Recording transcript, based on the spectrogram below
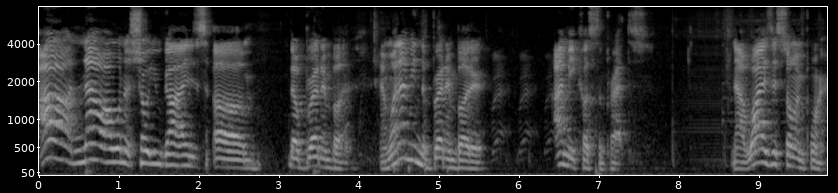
ah, now I want to show you guys um, the bread and butter. And when I mean the bread and butter, I mean custom practice. Now, why is this so important?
